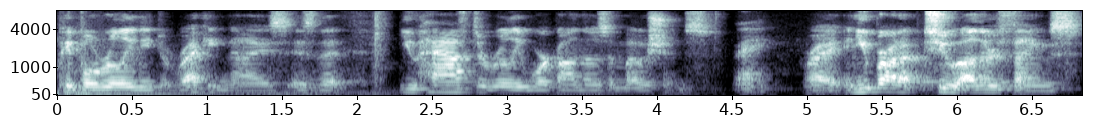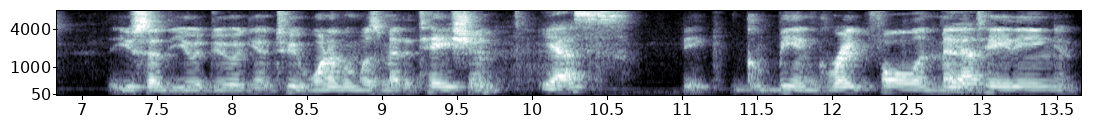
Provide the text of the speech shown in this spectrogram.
people really need to recognize is that you have to really work on those emotions Right. right and you brought up two other things that you said that you would do again too one of them was meditation Yes. be, being grateful and meditating and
